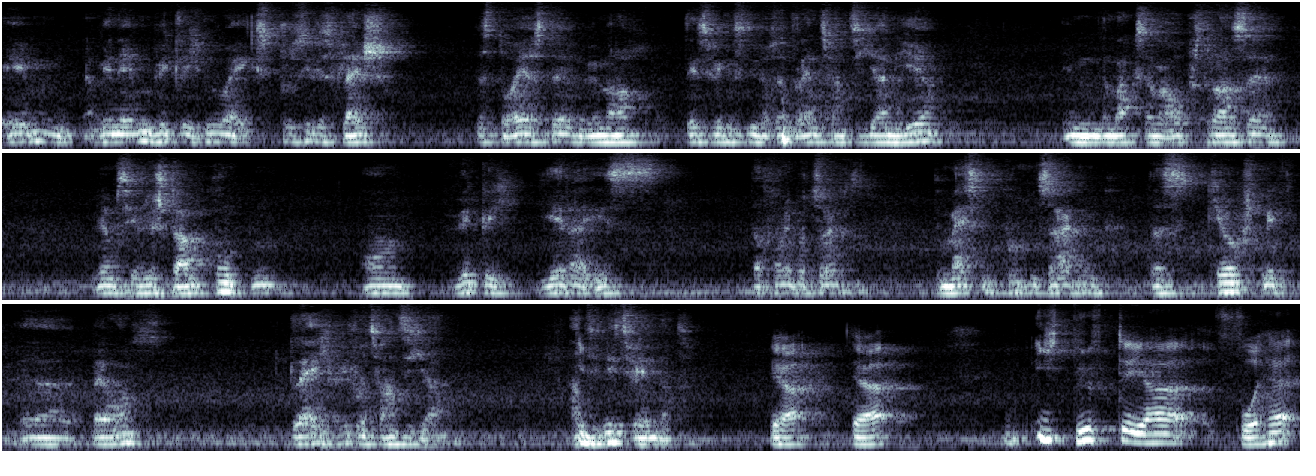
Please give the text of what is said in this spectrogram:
eben, wir nehmen wirklich nur exklusives Fleisch, das teuerste, wenn man auch, deswegen sind wir seit 23 Jahren hier in der Maxamer Hauptstraße. Wir haben sehr viele Stammkunden und wirklich jeder ist davon überzeugt. Die meisten Kunden sagen, das Kebab schmeckt äh, bei uns gleich wie vor 20 Jahren. Hat sich nichts verändert. Ja, ja. Ich dürfte ja vorher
